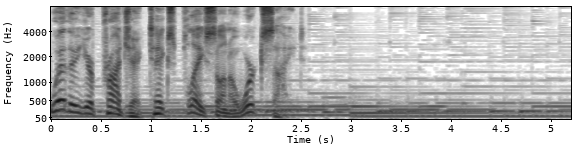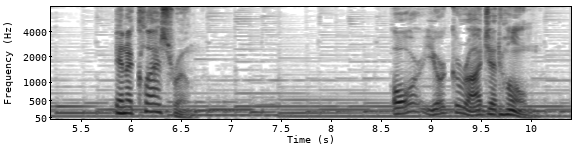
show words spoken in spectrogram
Whether your project takes place on a work site, in a classroom, or your garage at home,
